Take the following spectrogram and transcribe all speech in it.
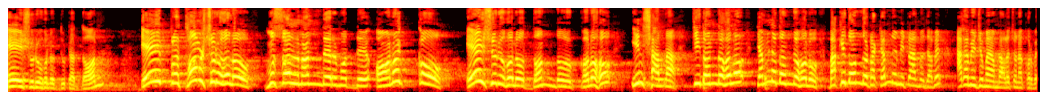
এই শুরু হলো দুটা দল। এই প্রথম শুরু হলো মুসলমানদের মধ্যে অনৈক্য। এই শুরু হলো দ্বন্দ্ব, কলহ। ইনশাল্লাহ কি দ্বন্দ্ব হলো, কেমনে দ্বন্দ্ব হলো, বাকি দ্বন্দ্বটা কেমনে মিটানো যাবে, আগামী জুমায় আমরা আলোচনা করব।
